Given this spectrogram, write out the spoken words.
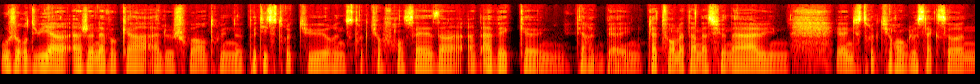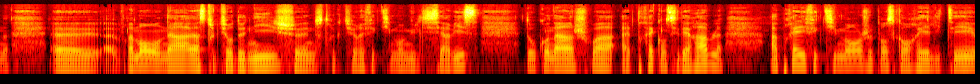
Aujourd'hui, un, un, jeune avocat a le choix entre une petite structure, une structure française un, avec une, une, plateforme internationale, une, une structure anglo-saxonne. Euh, vraiment, on a une structure de niche, une structure effectivement multiservice. Donc on a un choix euh, très considérable. Après, effectivement, je pense qu'en réalité,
